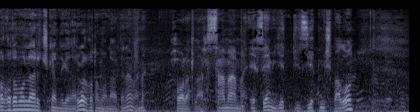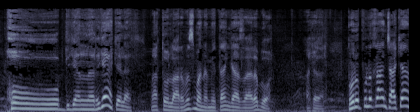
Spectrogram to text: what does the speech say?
Orqa tomonlari tushgan deganlarga orqa tomonlaridan mana holatlari samama sm 770 balon. Xo'p deganlariga akalar. Motorlarimiz mana metan gazlari bor. Akalar buni puli qancha akam?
